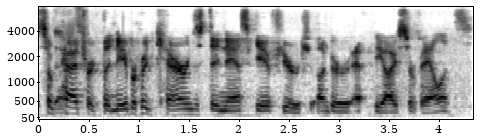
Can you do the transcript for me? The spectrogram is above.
So, That's- Patrick, the neighborhood Karens didn't ask you if you're under FBI surveillance.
